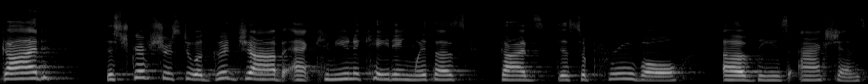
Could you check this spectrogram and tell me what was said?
God the scriptures do a good job at communicating with us God's disapproval of these actions.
